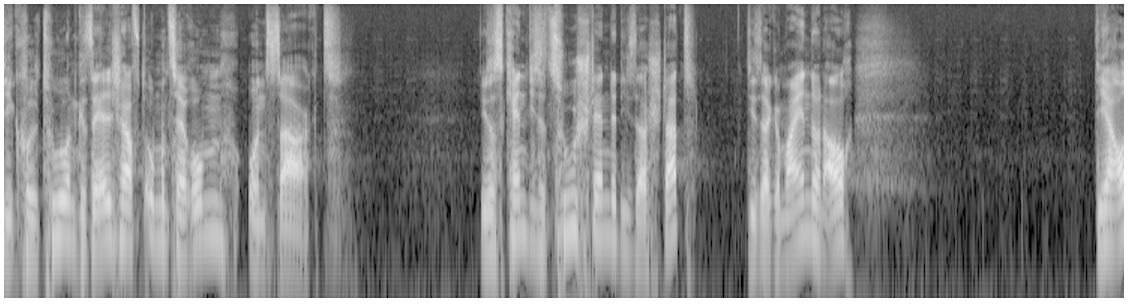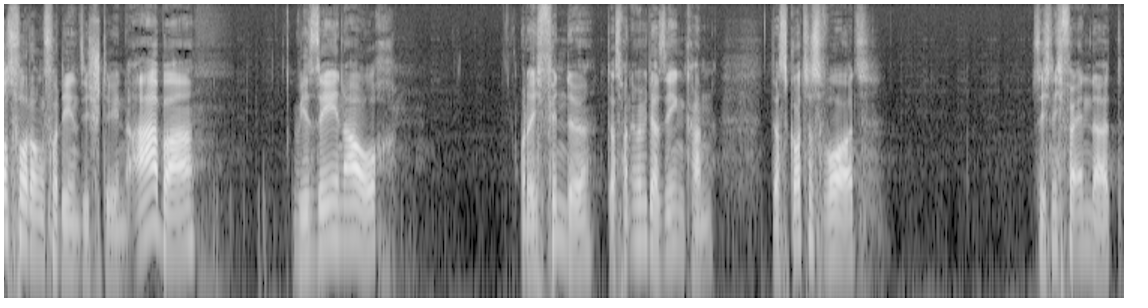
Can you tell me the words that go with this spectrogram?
die Kultur und Gesellschaft um uns herum uns sagt? Jesus kennt diese Zustände dieser Stadt, dieser Gemeinde und auch die Herausforderungen, vor denen sie stehen. Aber wir sehen auch, oder ich finde, dass man immer wieder sehen kann, dass Gottes Wort sich nicht verändert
